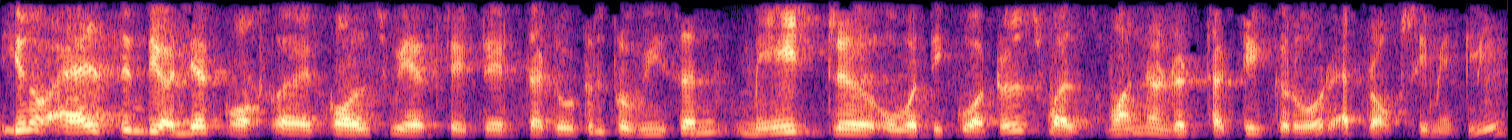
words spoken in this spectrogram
You know, as in the earlier uh, calls we have stated, the total provision made uh, over the quarters was 130 crore approximately.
